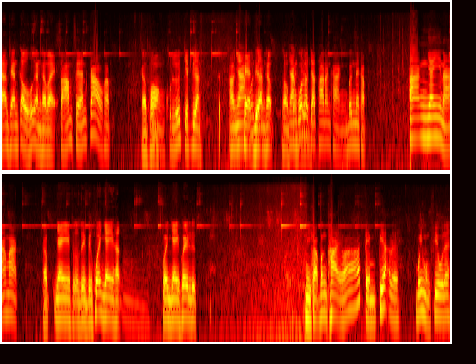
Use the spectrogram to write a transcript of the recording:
สามแสนเก้าคือกันครับไอ้สามแสนเก้าครับครับผท้อมงคุณลื้อเจ็ดเดือน เอายางแปดวนเดือนจัครับท้องยางแปดวนเดืเราอนจัดทาด้านข้างเบิ้งนะครับ ทางใหญ่หนามากครับใหญ่ตัวนี้เป็นข้วยใหญ่ครับข้วยใหญ่ข้วยลึก นี่ครับเบิ้งไทายว่าเต็มเปี้ยเลย บุ้ยหมองฟิวเลย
